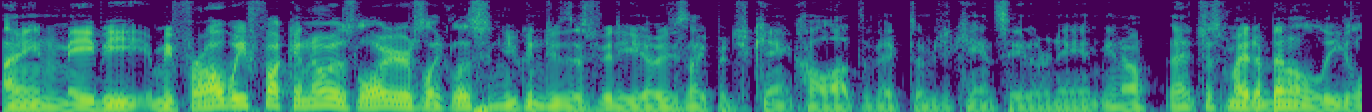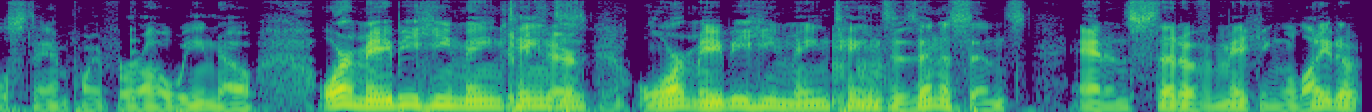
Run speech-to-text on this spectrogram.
I mean, maybe. I mean, for all we fucking know, his lawyer's like, listen, you can do this video. He's like, but you can't call out the victims. You can't say their name. You know, that just might have been a legal standpoint for all we know. Or maybe he maintains his, or maybe he maintains his innocence, and instead of making light of,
